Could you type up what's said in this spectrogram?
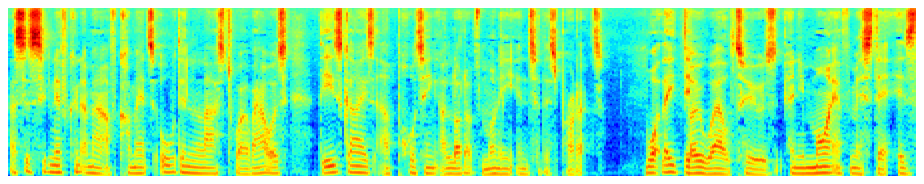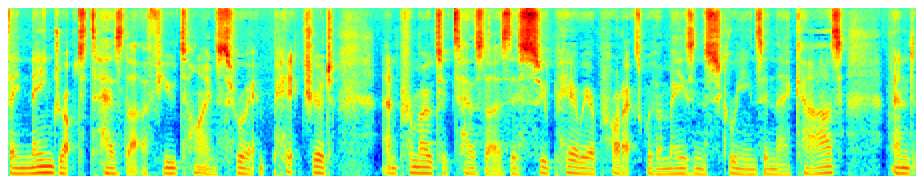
That's a significant amount of comments all within the last 12 hours. These guys are putting a lot of money into this product. What they did so well too, is, and you might have missed it, is they name dropped Tesla a few times through it and pictured and promoted Tesla as this superior product with amazing screens in their cars. And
